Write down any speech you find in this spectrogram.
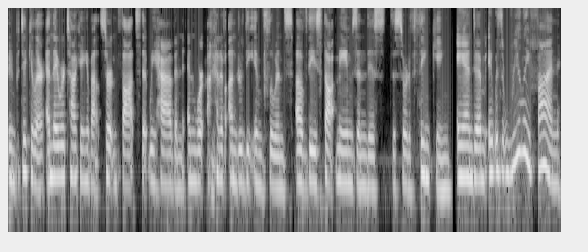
in particular, and they were talking about certain thoughts that we have, and and we're kind of under the influence of these thought memes and this this sort of thinking. And um, it was really fun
